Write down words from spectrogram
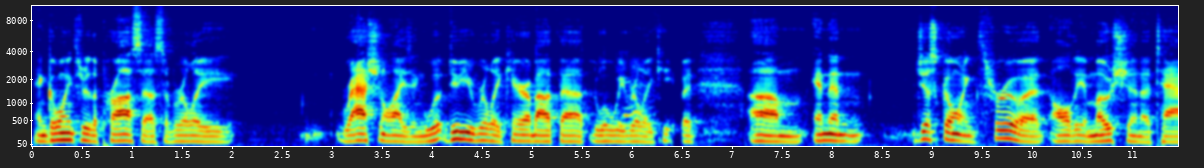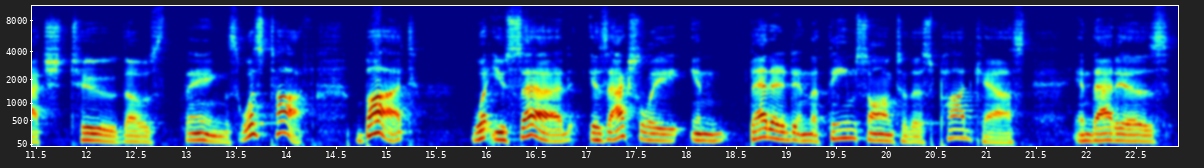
And going through the process of really rationalizing, do you really care about that? Will we yes. really keep it? Um, and then just going through it, all the emotion attached to those things was tough. But what you said is actually embedded in the theme song to this podcast, and that is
